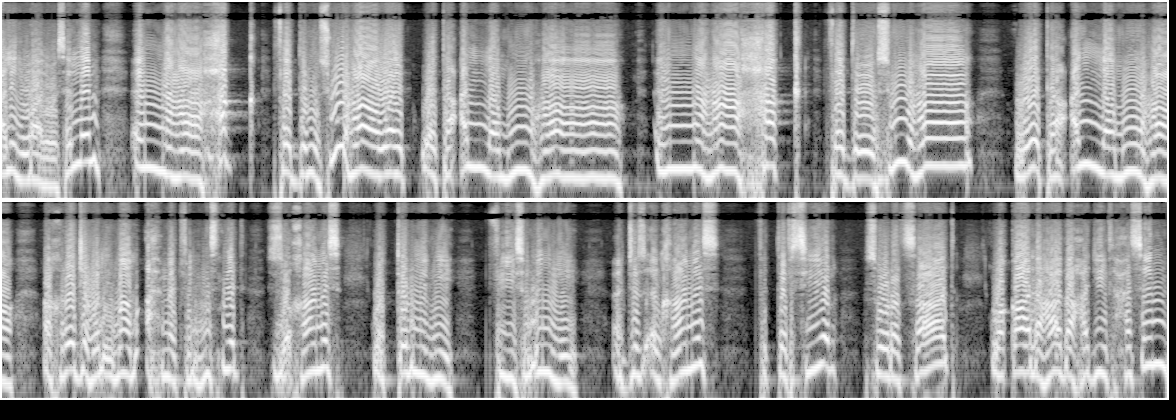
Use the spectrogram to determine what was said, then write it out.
عليه وآله وسلم إنها حق فادرسوها وتعلموها. إنها حق فادرسوها وتعلموها. أخرجه الإمام أحمد في المسند جزء خامس والترمذي في سننه. الجزء الخامس في التفسير سورة صاد وقال هذا حديث حسن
